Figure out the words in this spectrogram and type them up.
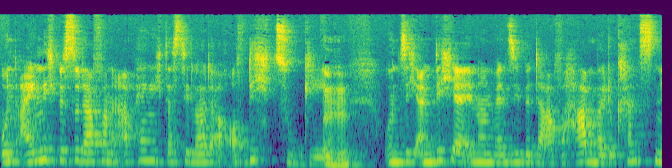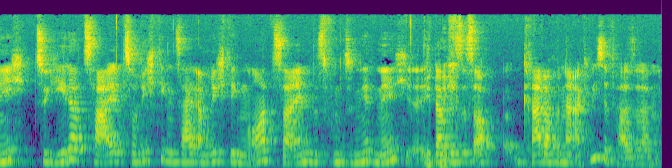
Und eigentlich bist du davon abhängig, dass die Leute auch auf dich zugehen und sich an dich erinnern, wenn sie Bedarfe haben, weil du kannst nicht zu jeder Zeit, zur richtigen Zeit am richtigen Ort sein. Das funktioniert nicht. Ich Geht glaube, nicht. das ist auch gerade auch in der Akquisephase dann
